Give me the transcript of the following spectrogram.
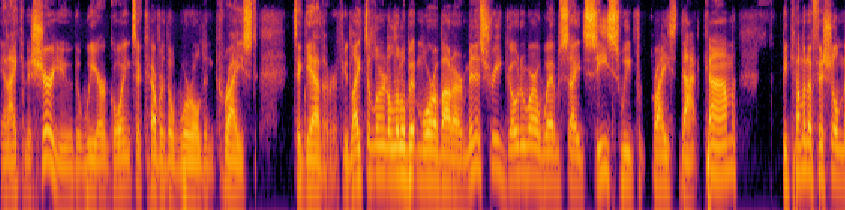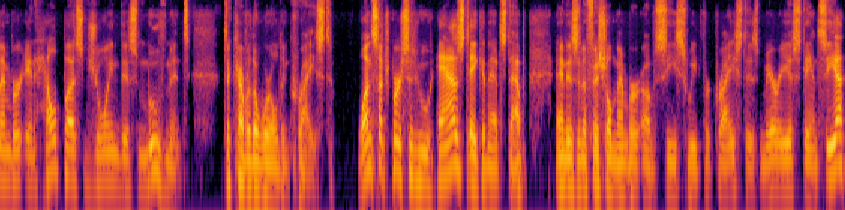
and I can assure you that we are going to cover the world in Christ together. If you'd like to learn a little bit more about our ministry, go to our website, ccsuiteforchrist.com, become an official member, and help us join this movement to cover the world in Christ. One such person who has taken that step and is an official member of C Suite for Christ is Marius Dancea.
